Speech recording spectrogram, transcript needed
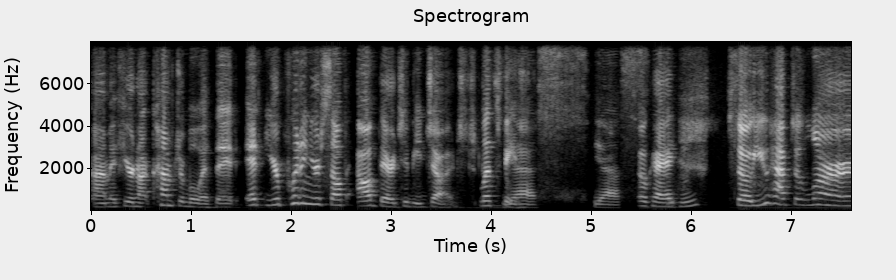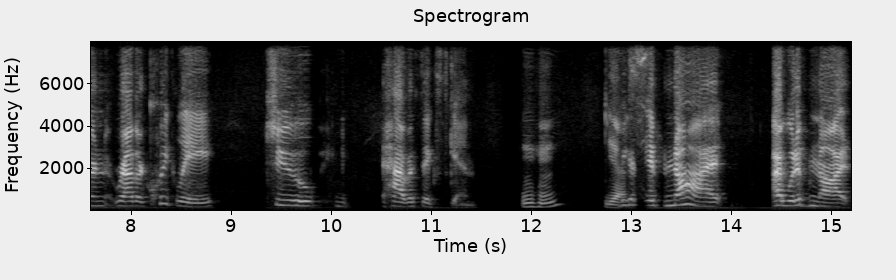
um, if you're not comfortable with it, it, you're putting yourself out there to be judged. Let's face yes. it. Yes. Yes. Okay. Mm-hmm. So you have to learn rather quickly to have a thick skin. Mm-hmm. Yes. Because if not, I would have not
